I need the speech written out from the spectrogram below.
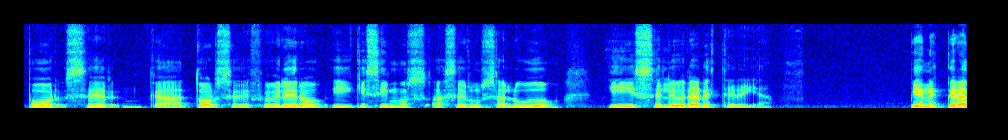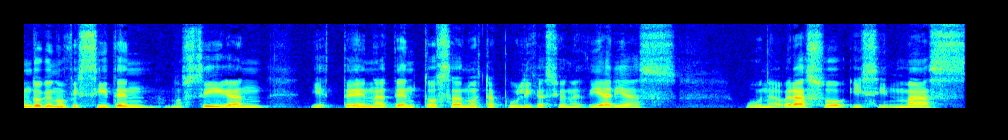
por ser 14 de febrero y quisimos hacer un saludo y celebrar este día. Bien, esperando que nos visiten, nos sigan y estén atentos a nuestras publicaciones diarias. Un abrazo y sin más,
